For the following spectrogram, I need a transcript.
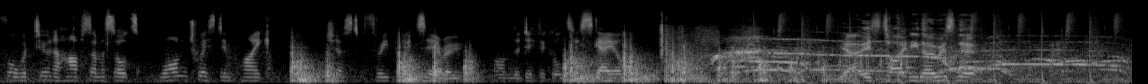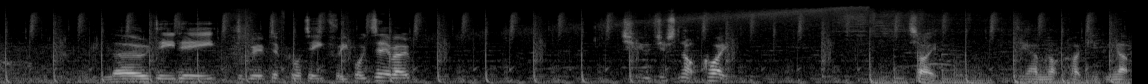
Forward two and a half somersaults, one twist in pike, just 3.0 on the difficulty scale. Yeah, it's tiny though, isn't it? Low DD, degree of difficulty 3.0. Two just not quite. Sorry, yeah, I'm not quite keeping up.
